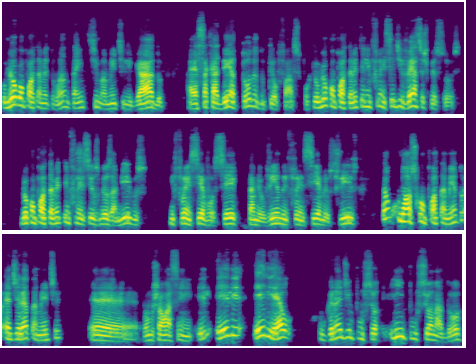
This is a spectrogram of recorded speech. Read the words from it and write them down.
o meu comportamento humano está intimamente ligado a essa cadeia toda do que eu faço, porque o meu comportamento ele influencia diversas pessoas. Meu comportamento influencia os meus amigos, influencia você que está me ouvindo, influencia meus filhos. Então, o nosso comportamento é diretamente, é, vamos chamar assim, ele, ele, ele é o, o grande impulsionador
